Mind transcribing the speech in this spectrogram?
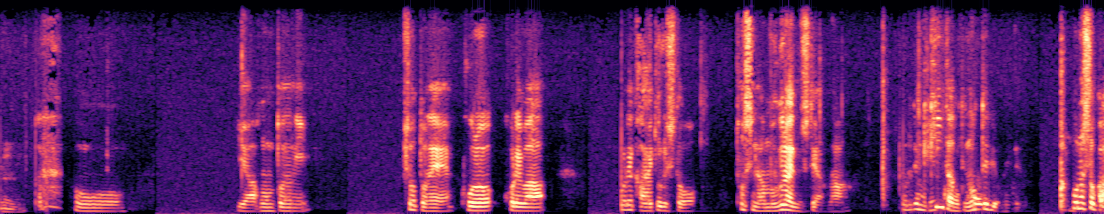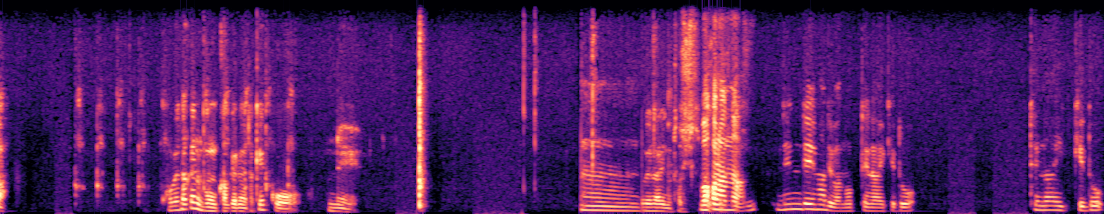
う。うん。おーいや、本当に。ちょっとね、これこれは、これ書いとる人、年何歩ぐらいの人やろな。それでも聞いたって載ってるよね。この人か。これだけの文書けるんやったら結構ね、うーん。それなりの年。わからんな。。年齢までは載ってないけど、載ってないけど、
